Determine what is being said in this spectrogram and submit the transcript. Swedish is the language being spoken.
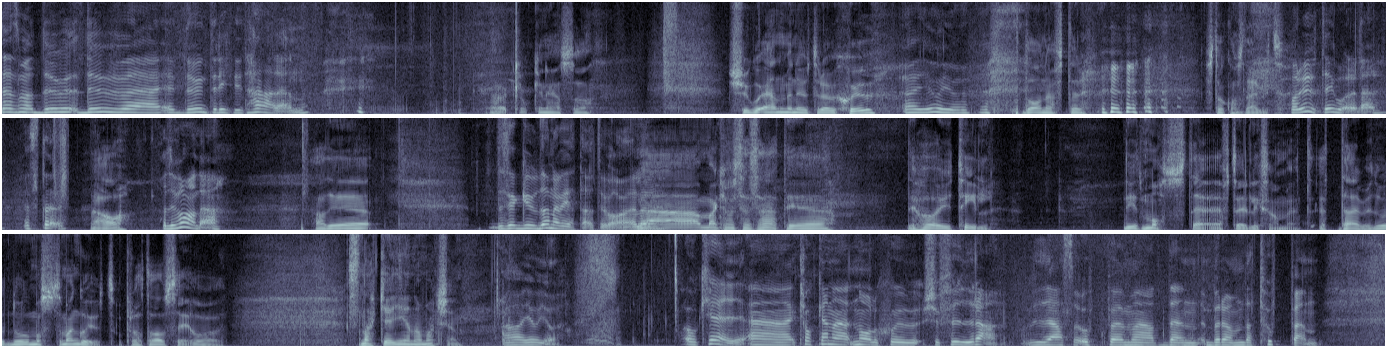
känns som att du, du, eh, du är inte riktigt här än. Ja, klockan är alltså 21 minuter över sju, Ja, jo, jo. dagen efter Stockholmsderbyt. Var du ute igår eller? Efter? Ja, Ja, du var det? ja det. Det ska gudarna veta att du var, eller? Ja, man kan väl säga så här att det, det hör ju till. Det är ett måste efter liksom ett, ett derby. Då, då måste man gå ut och prata av sig och snacka igenom matchen. Ja, jo, jo. Okej, eh, klockan är 07.24. Vi är alltså uppe med den berömda tuppen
